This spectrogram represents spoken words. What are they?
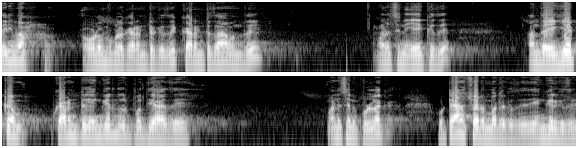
தெரியுமா? உடம்புக்குள்ளே கரண்ட் இருக்குது. கரண்ட்டு தான் வந்து மனுஷனை இயக்குது. அந்த இயக்கம் கரண்ட்டு எங்கேருந்து உற்பத்தி ஆகுது? மனுஷனுக்குள்ளே ஒரு டிரான்ஸ்ஃபார்மர் இருக்குது. எங்கே இருக்குது?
